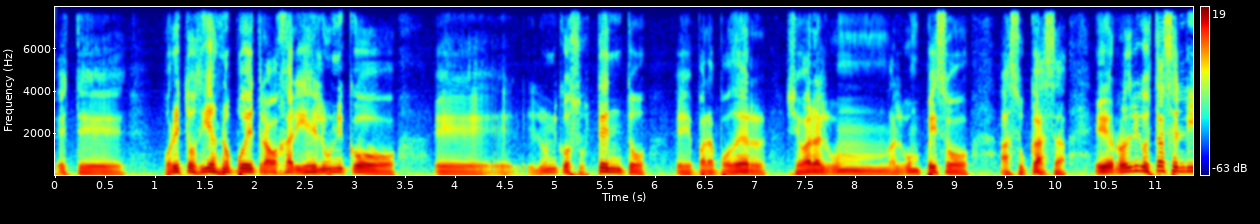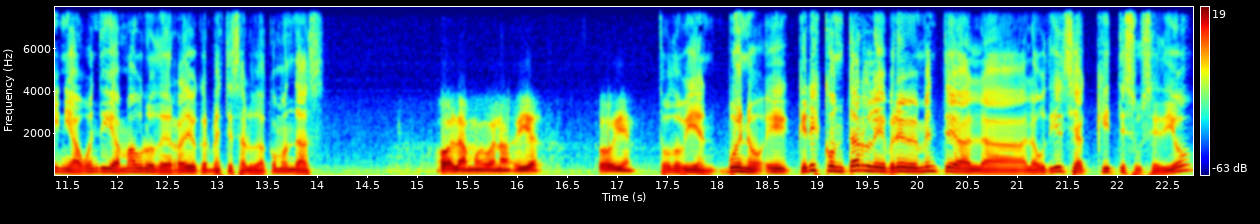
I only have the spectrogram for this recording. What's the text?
este, por estos días no puede trabajar y es el único, eh, el único sustento eh, para poder llevar algún, algún peso a su casa. Eh, Rodrigo, estás en línea. Buen día. Mauro de Radio Kermés te saluda. ¿Cómo andás? Hola, muy buenos días. Todo bien. Todo bien. Bueno, eh, ¿querés contarle brevemente a la, audiencia qué te sucedió?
